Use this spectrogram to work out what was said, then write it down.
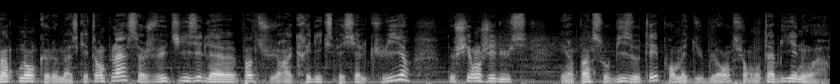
Maintenant que le masque est en place, je vais utiliser de la peinture acrylique spéciale cuir de chez Angelus et un pinceau biseauté pour mettre du blanc sur mon tablier noir.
